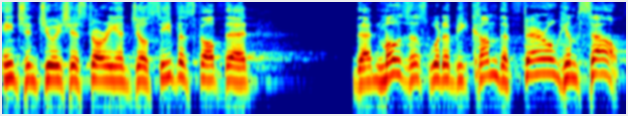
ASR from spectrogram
ancient Jewish historian Josephus felt that that Moses would have become the Pharaoh himself.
